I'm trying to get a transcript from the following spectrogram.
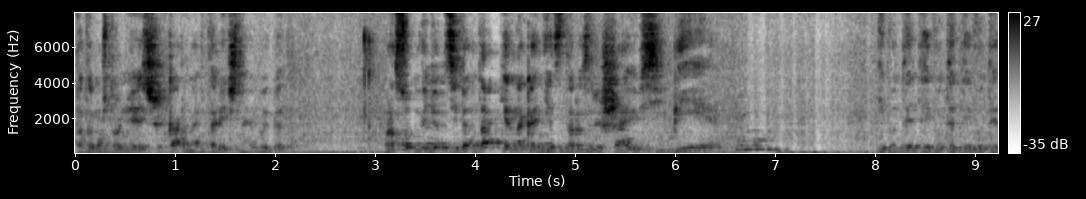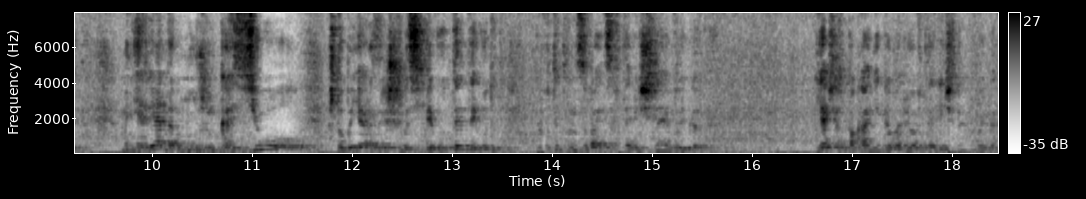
Потому что у нее есть шикарная вторичная выгода. Раз он ведет себя так, я наконец-то разрешаю себе Ну, и вот это, и вот это, и вот это. Мне рядом нужен козел, чтобы я разрешила себе вот это, и вот это. И вот это называется вторичная выгода. Я сейчас пока не говорю о вторичных выгодах.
